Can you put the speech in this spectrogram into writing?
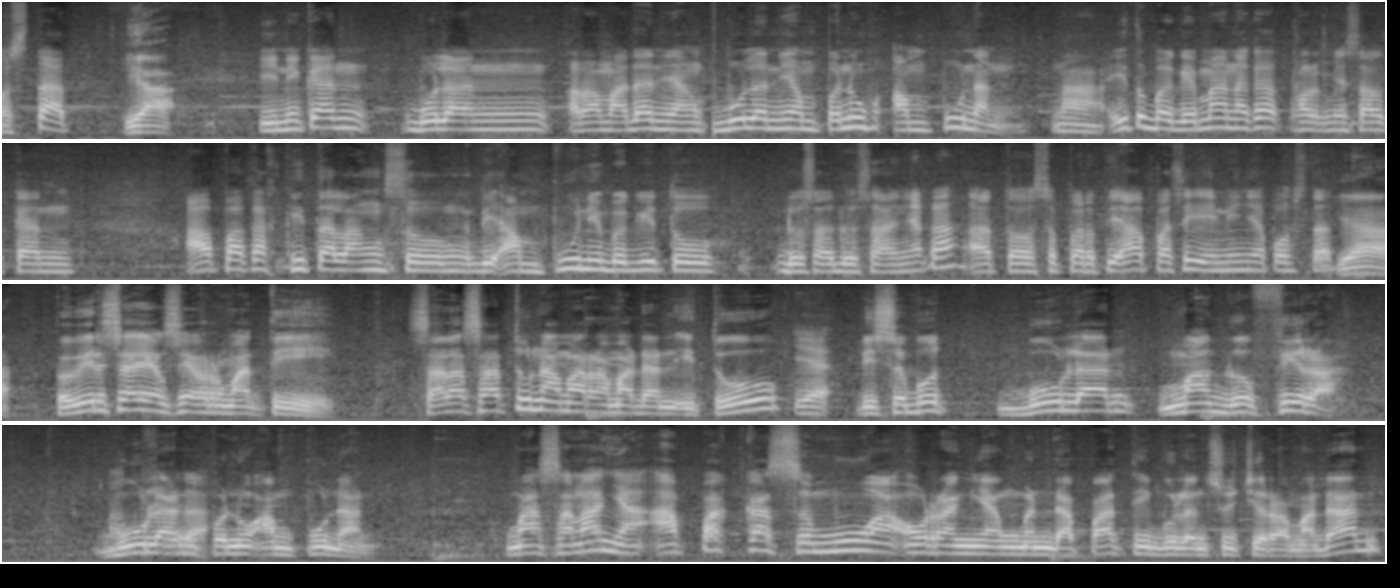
Ustadz, Ya, ini kan bulan Ramadan yang bulan yang penuh ampunan. Nah, itu bagaimana Kak kalau misalkan apakah kita langsung diampuni begitu dosa-dosanya kah atau seperti apa sih ininya Pak Ustadz? ya. Pemirsa yang saya hormati, salah satu nama Ramadan itu Ya. disebut bulan Maghfirah. Bulan penuh ampunan. Masalahnya, apakah semua orang yang mendapati bulan suci Ramadan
